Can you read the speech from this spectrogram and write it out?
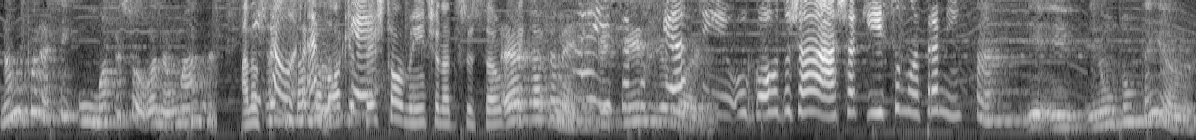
não aparece uma pessoa não magra. A não ser Então, que você é coloque porque- textualmente na descrição. que É, ser exatamente. É isso, é porque assim, o gordo já acha que isso não é pra mim. E, e- e não, não tem. Eu,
